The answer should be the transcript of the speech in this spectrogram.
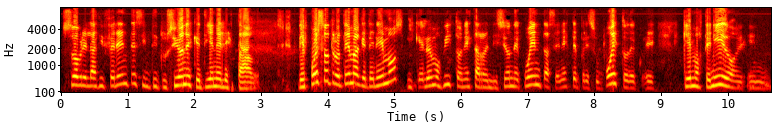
sobre las diferentes instituciones que tiene el Estado. Después otro tema que tenemos y que lo hemos visto en esta rendición de cuentas, en este presupuesto de, eh, que hemos tenido en,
